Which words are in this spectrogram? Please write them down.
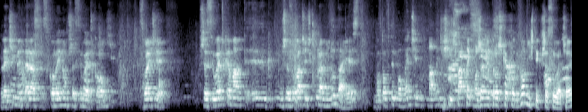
lecimy teraz z kolejną przesyłeczką. Słuchajcie, przesyłeczkę mam, yy, muszę zobaczyć, która minuta jest, bo to w tym momencie mamy dzisiaj czwartek, możemy troszkę podgonić tych przesyłeczek.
